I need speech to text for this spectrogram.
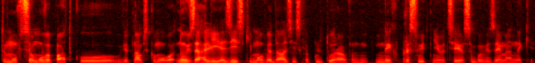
Тому в цьому випадку в'єтнамська мова, ну і взагалі азійські мови, да, азійська культура, в в них присутні оці особові займенники,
